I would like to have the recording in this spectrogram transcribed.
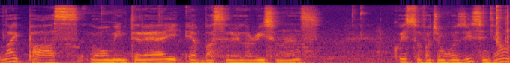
Light pass lo aumenterei e abbasserei la resonance. Questo facciamo così sentiamo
